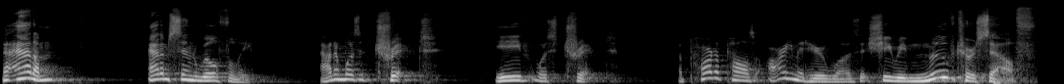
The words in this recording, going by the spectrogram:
Now, Adam, Adam sinned willfully. Adam wasn't tricked. Eve was tricked. A part of Paul's argument here was that she removed herself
